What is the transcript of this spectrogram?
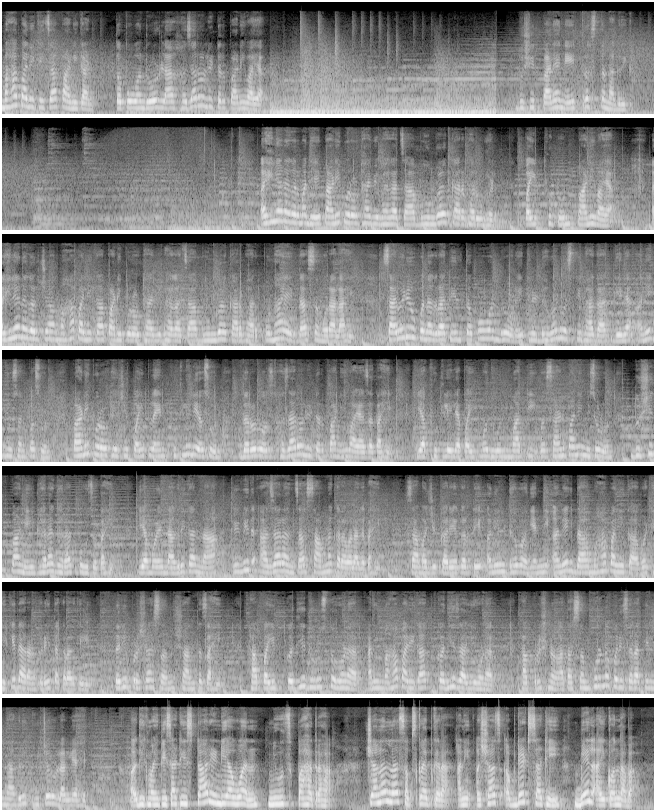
महापालिकेचा पाणीकांड तपोवन रोडला हजारो लिटर पाणी वाया. दूषित पाण्याने त्रस्त नागरिक. अहिल्यानगरमध्ये पाणी पुरवठा विभागाचा भोंगळ कारभार उघड. पाईप फुटून पाणी वाया. अहिल्यानगरच्या महापालिका पाणी पुरवठा विभागाचा भोंगळ कारभार पुन्हा एकदा समोर आला आहे. सावेडी उपनगरातील तपोवन रोड येथील ढवण वस्ती भागात गेल्या अनेक दिवसांपासून पाणी पुरवठ्याची पाईपलाईन फुटलेली असून दररोज हजारो लिटर पाणी वाया जात आहे. या फुटलेल्या पाईपमधून माती व सांडपाणी मिसळून दूषित पाणी घराघरात पोहोचत आहे. यामुळे नागरिकांना विविध आजारांचा सामना करावा लागत आहे. सामाजिक कार्यकर्ते अनिल ढवण यांनी अनेकदा महापालिका व ठेकेदारांकडे तक्रार केली तरी प्रशासन शांतच आहे. हा पाईप कधी दुरुस्त होणार आणि महापालिका कधी जागी होणार हा प्रश्न आता संपूर्ण परिसरातील नागरिक विचारू लागले आहेत. अधिक माहितीसाठी स्टार इंडिया वन न्यूज पाहत रहा. चॅनलला सबस्क्राईब करा आणि अशाच अपडेट्ससाठी बेल आयकॉन दाबा.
